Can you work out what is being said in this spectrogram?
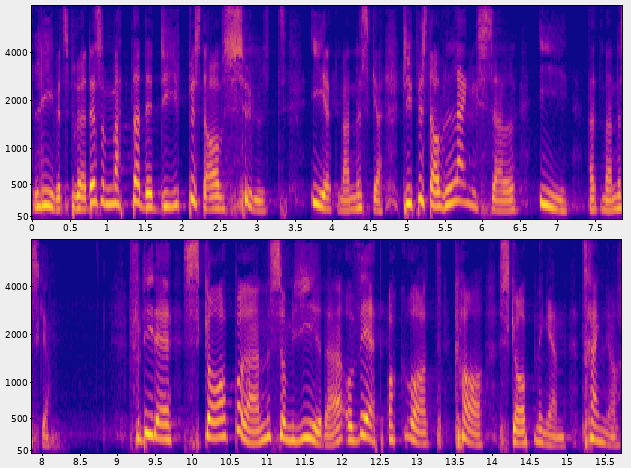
livets brød. Det som metter det dypeste av sult i et menneske. Dypeste av lengsel i et menneske. Fordi det er skaperen som gir det, og vet akkurat hva skapningen trenger.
